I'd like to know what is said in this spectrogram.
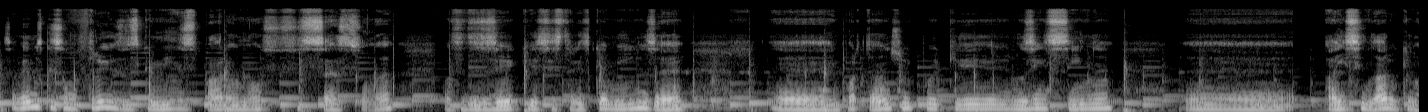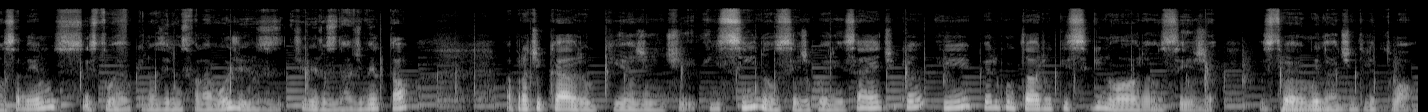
sabemos que são três os caminhos para o nosso sucesso, né? Pode-se dizer que esses três caminhos é é importante porque nos ensina é, a ensinar o que nós sabemos, isto é, o que nós iremos falar hoje, generosidade mental, a praticar o que a gente ensina, ou seja, coerência ética, e perguntar o que se ignora, ou seja, isto é, humildade intelectual.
